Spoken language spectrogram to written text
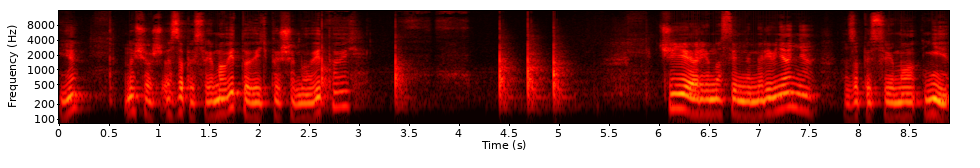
Є? Ну що ж, записуємо відповідь, пишемо відповідь. Чи є рівносильними рівняння? Записуємо ні.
